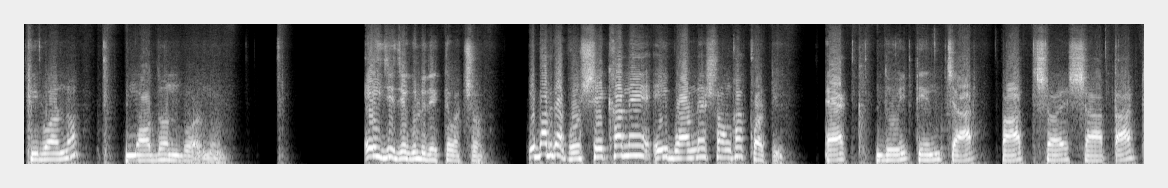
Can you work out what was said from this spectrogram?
কি বর্ণ? মদন বর্ণ। এই যে যেগুলি দেখতে পাচ্ছ। এবার দেখো, সেখানে এই বর্ণের সংখ্যা কটি? এক, দুই, তিন, চার, পাঁচ, ছয়, সাত, আট,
